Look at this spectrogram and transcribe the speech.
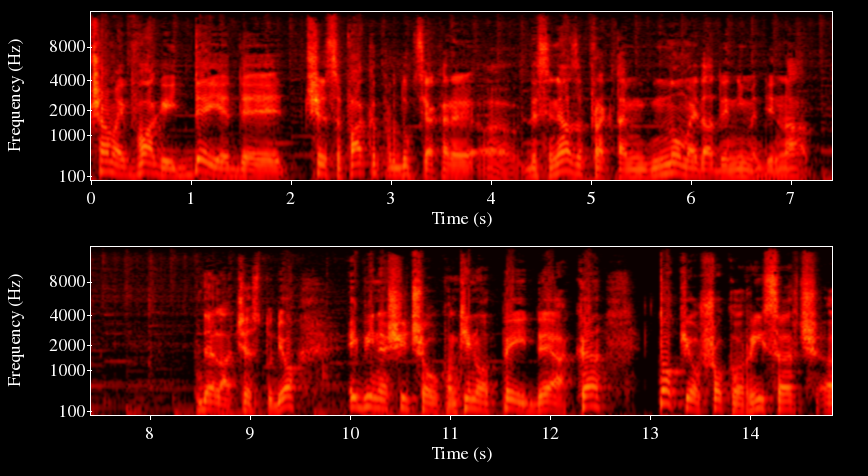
cea mai vagă idee de ce să facă producția care uh, desenează Fractime, nu mai dat de nimeni din la de la acest studio. Ei bine, și show continuă pe ideea că Tokyo Shoko Research uh,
